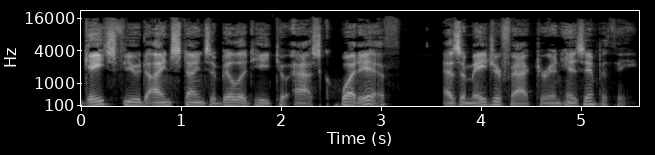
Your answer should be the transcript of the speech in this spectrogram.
Gates viewed Einstein's ability to ask what if as a major factor in his empathy.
